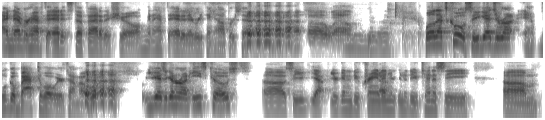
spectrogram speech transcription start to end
I never have to edit stuff out of the show. I'm gonna have to edit everything Hopper said. Oh wow! well, that's cool. So you guys are on. We'll go back to what we were talking about. you guys are gonna run East Coast. Uh, so you, yeah, you're gonna do Crandon. Yep. You're gonna do Tennessee. Um,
